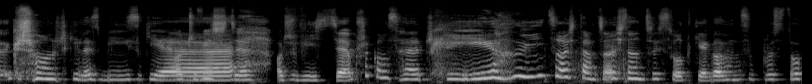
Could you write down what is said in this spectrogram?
książki lesbijskie. Oczywiście. Oczywiście, przekąseczki i coś tam, coś tam, coś słodkiego, więc po prostu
